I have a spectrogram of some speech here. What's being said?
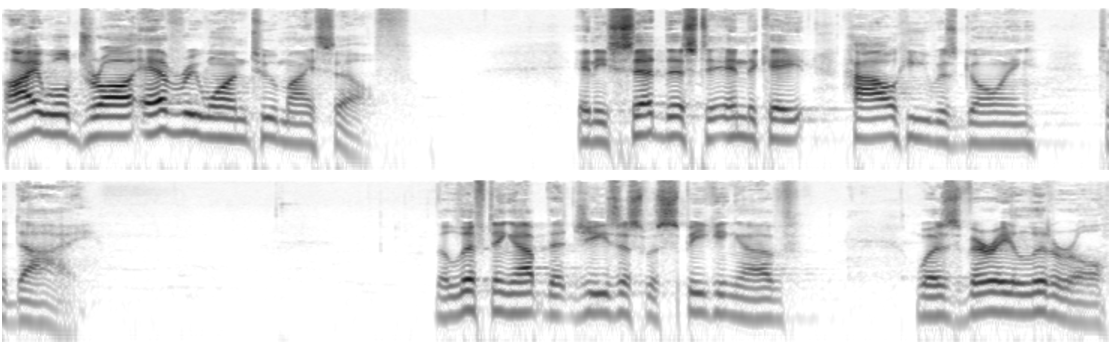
I will draw everyone to myself. And he said this to indicate how he was going to die. The lifting up that Jesus was speaking of was very literal.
